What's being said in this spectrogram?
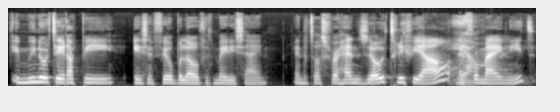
immunotherapie is een veelbelovend medicijn. En dat was voor hen zo triviaal en voor mij niet.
